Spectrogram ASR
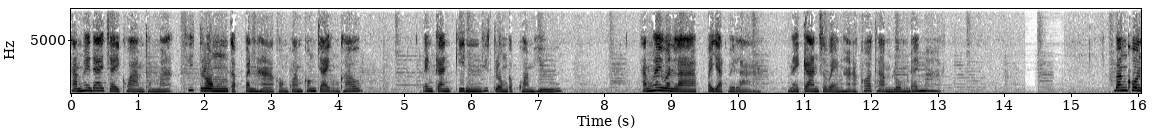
ทำให้ได้ใจความธรรมะที่ตรงกับปัญหาของความข้องใจของเขา เป็นการกินที่ตรงกับความหิว ทำให้เวลาประหยัดเวลาในการแสวงหาข้อธรรมลงได้มาก บางคน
